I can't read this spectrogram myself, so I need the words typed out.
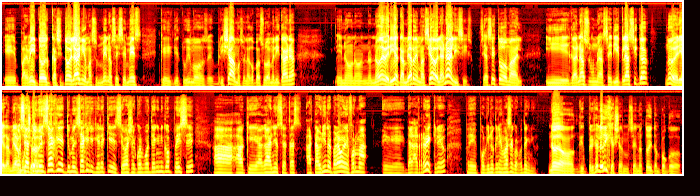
eh, para mí, todo, casi todo el año, más o menos ese mes que, que tuvimos, eh, brillamos en la Copa Sudamericana, eh, no, no, no, no debería cambiar demasiado el análisis. Si haces todo mal y ganás una serie clásica, no debería cambiar O mucho. sea, tu mensaje, tu mensaje que querés que se vaya el cuerpo técnico pese a, a que gane, o sea, estás hasta abriendo el paraguas de forma eh, de- al revés, creo, eh, porque no querés más el cuerpo técnico. No, no, pero ya lo dije ayer, o sea, no estoy tampoco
